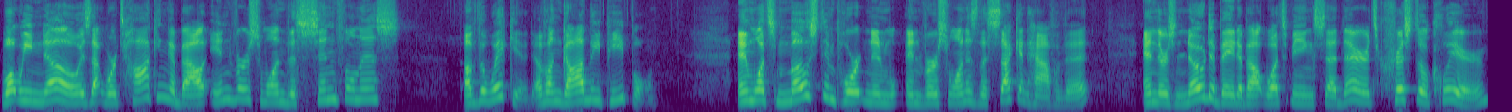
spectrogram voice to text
what we know is that we're talking about in verse 1 the sinfulness of the wicked, of ungodly people. And what's most important in, in verse 1 is the second half of it. And there's no debate about what's being said there. It's crystal clear.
